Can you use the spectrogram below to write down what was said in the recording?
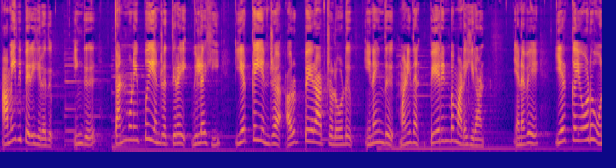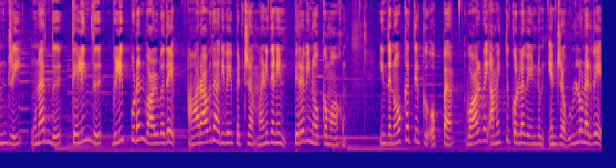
அமைதி பெறுகிறது. இங்கு தன்முனைப்பு என்ற திரை விலகி இயற்கை என்ற அருட்பேராற்றலோடு இணைந்து மனிதன் பேரின்பம் அடைகிறான். எனவே இயற்கையோடு ஒன்றி உணர்ந்து தெளிந்து விழிப்புடன் வாழ்வதே ஆறாவது அறிவை பெற்ற மனிதனின் பிறவி நோக்கமாகும். இந்த நோக்கத்திற்கு ஒப்ப வாழ்வை அமைத்து கொள்ள வேண்டும் என்ற உள்ளுணர்வே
